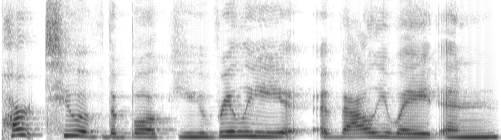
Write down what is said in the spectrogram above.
part two of the book, you really evaluate and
